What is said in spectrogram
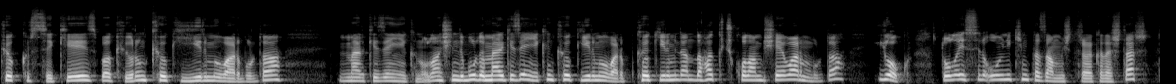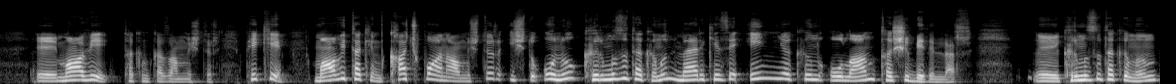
Kök 48 bakıyorum. Kök 20 var burada merkeze en yakın olan. Şimdi burada merkeze en yakın kök 20 var. Kök 20'den daha küçük olan bir şey var mı burada? Yok. Dolayısıyla oyunu kim kazanmıştır arkadaşlar? E, mavi takım kazanmıştır. Peki mavi takım kaç puan almıştır? İşte onu kırmızı takımın merkeze en yakın olan taşı belirler. E, kırmızı takımın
